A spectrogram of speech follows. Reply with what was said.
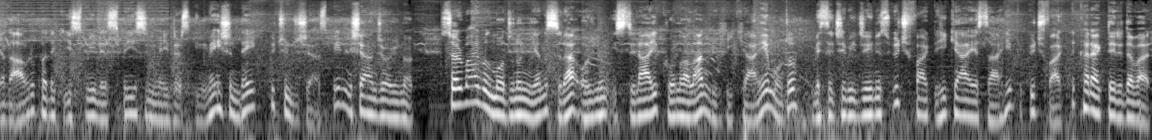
ya da Avrupa'daki ismiyle Space Invaders Invasion Day 3. şahıs bir nişancı oyunu. Survival modunun yanı sıra oyunun istilayı konu alan bir hikaye modu ve seçebileceğiniz 3 farklı hikayeye sahip 3 farklı karakteri de var.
